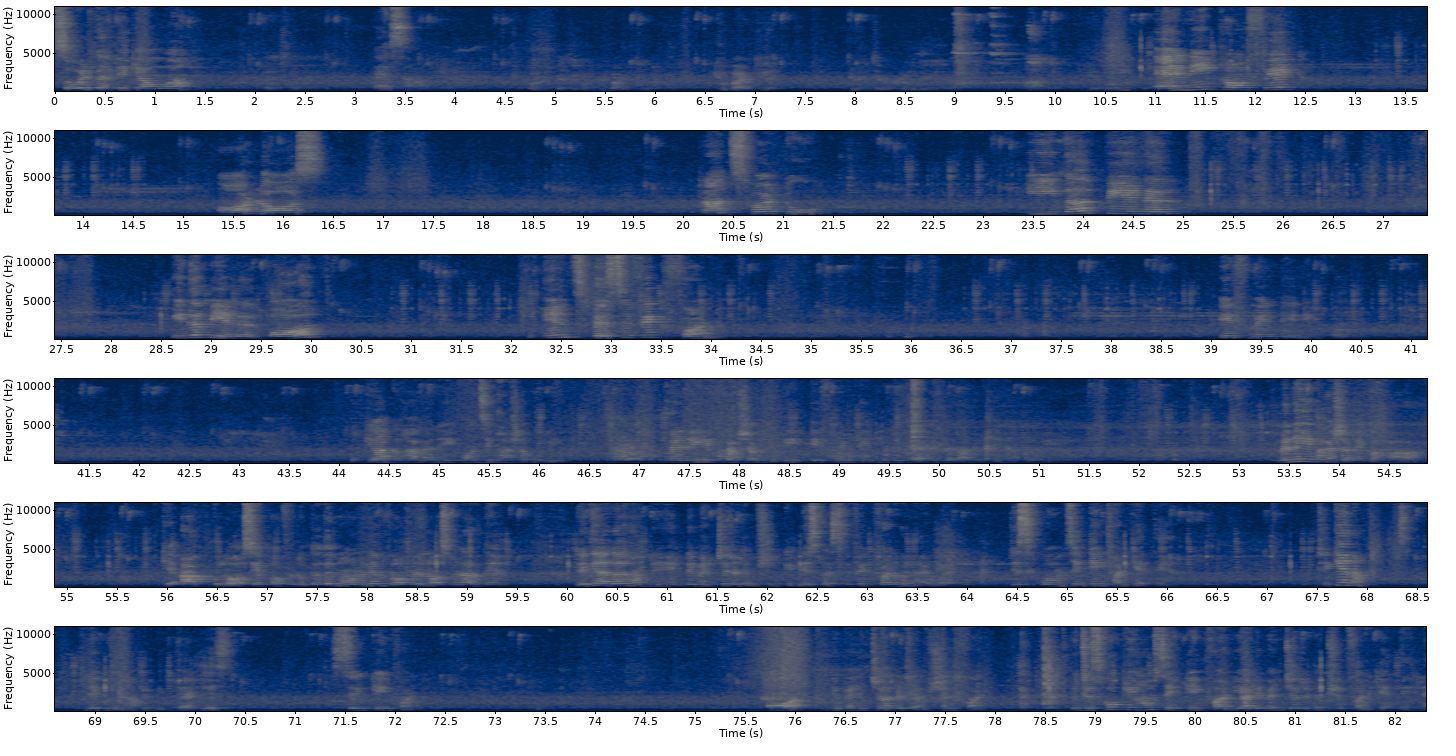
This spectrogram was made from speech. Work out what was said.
सोल्ड करके क्या हुआ? पैसा। आ गया। और क्यों बांट दिया। डिवेंचर होल्डर को दे दिया हाँ ये वो मतलब any profit or loss transferred to either P&L either P&L or in specific fund if maintaining क्या कहा मैंने कौन सी भाषा बोली मैंने ये भाषा बोली इफ़ मेंटेनिंग जो ब्रैकेट लगा देते हैं तभी। मैंने ये भाषा में कहा कि आपको लॉस या प्रॉफिट होता है तो नॉर्मली हम प्रॉफिट एंड लॉस में डालते हैं। लेकिन अगर हमने डिवेंचर रिडेम्पशन के लिए स्पेसिफिक फंड बनाया हुआ है, जिसको हम सिंकिंग फंड कहते हैं। ठीक है ना? लिख लो यहाँ पे भी दैट इज़ सिंकिंग फंड और डिवेंचर रिडेम्पशन फंड तो जिसको कि हम सिंकिंग फंड या डिवेंचर रिडेम्पशन फंड कहते हैं।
